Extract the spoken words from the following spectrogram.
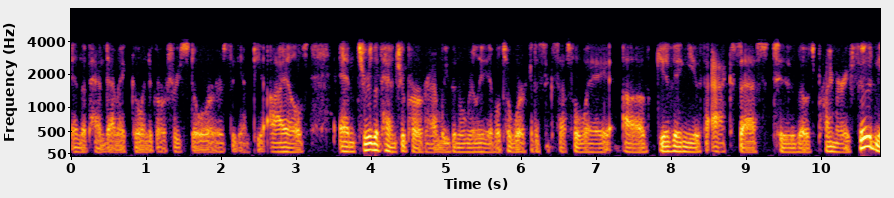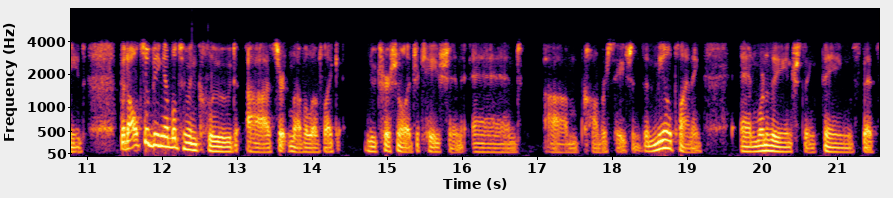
in the pandemic, going to grocery stores, the empty aisles. And through the pantry program, we've been really able to work in a successful way of giving youth access to those primary food needs, but also being able to include a certain level of like nutritional education and um, conversations and meal planning. And one of the interesting things that's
